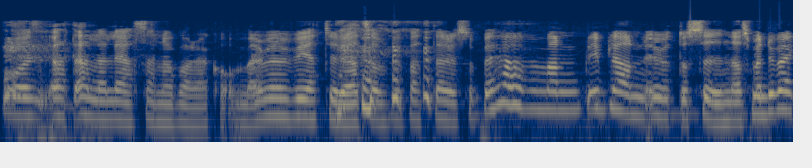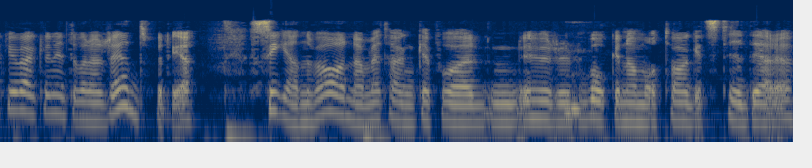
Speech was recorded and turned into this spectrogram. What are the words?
Och att alla läsarna bara kommer. Men vi vet ju det att som författare så behöver man ibland ut och synas. Men du verkar ju verkligen inte vara rädd för det. Senvana med tanke på hur boken har mottagits tidigare.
